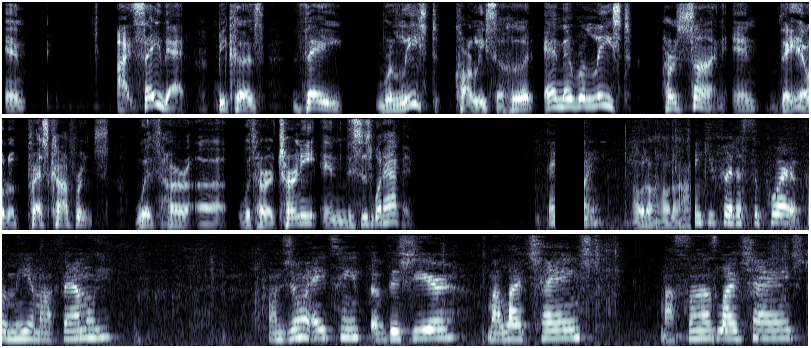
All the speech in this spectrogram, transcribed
And I say that because they released Carlishia Hood and they released her son, and they held a press conference with her uh, with her attorney, and this is what happened. Thank you. Hold on, hold on. Thank you for the support for me and my family. On June 18th of this year, my life changed. My son's life changed.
